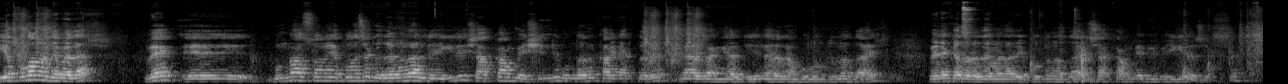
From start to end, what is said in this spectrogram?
yapılan ödemeler ve e, bundan sonra yapılacak ödemelerle ilgili Şahkan Bey şimdi bunların kaynakları nereden geldiği, nereden bulunduğuna dair ve ne kadar ödemeler yapıldığına dair Şahkan Bey bir bilgi verecek size.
